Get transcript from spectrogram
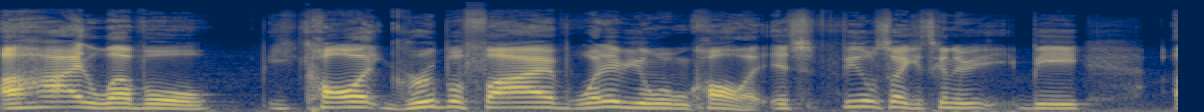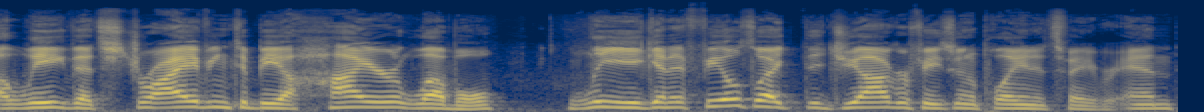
a high level you call it group of five, whatever you want to call it. It feels like it's going to be a league that's striving to be a higher level league, and it feels like the geography is going to play in its favor, and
